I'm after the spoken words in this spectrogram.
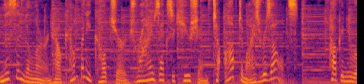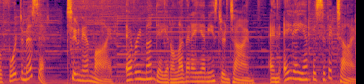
Listen to learn how company culture drives execution to optimize results. How can you afford to miss it? Tune in live every Monday at 11 a.m. Eastern Time and 8 a.m. Pacific Time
